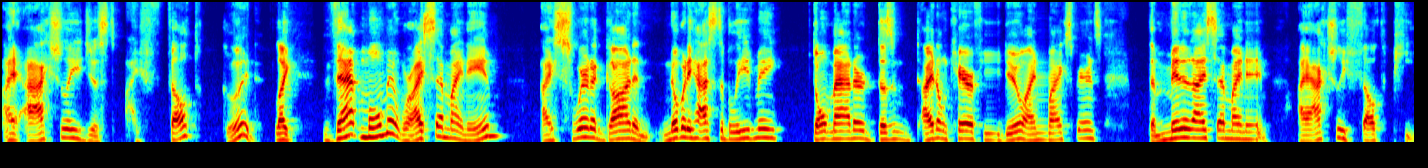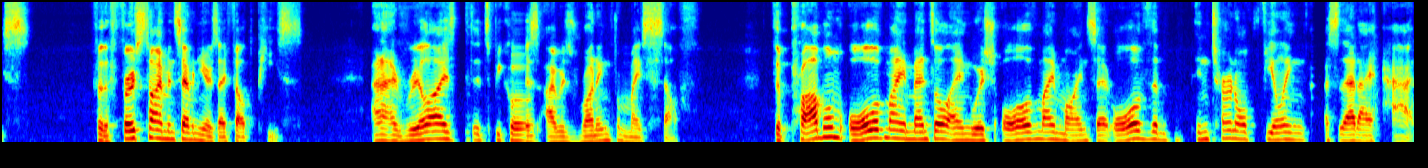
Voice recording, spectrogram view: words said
I actually just I felt good. Like that moment where I said my name, I swear to God, and nobody has to believe me. Don't matter. Doesn't I don't care if you do. I know my experience. The minute I said my name, I actually felt peace. For the first time in seven years, I felt peace. And I realized it's because I was running from myself. The problem, all of my mental anguish, all of my mindset, all of the internal feelings that I had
